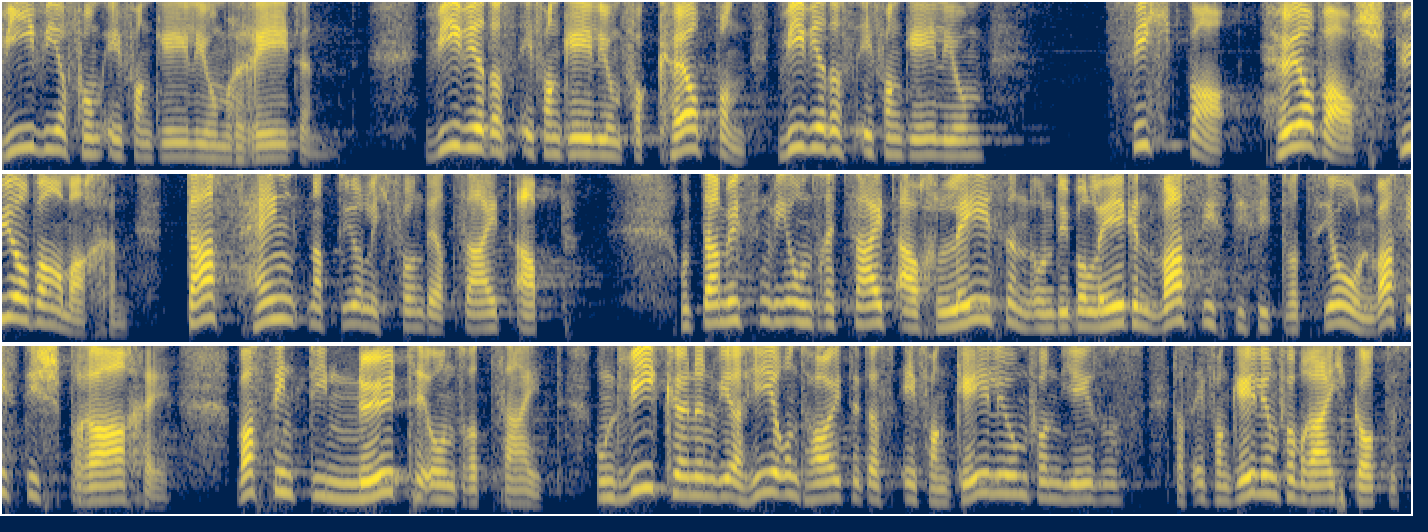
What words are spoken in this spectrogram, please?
wie wir vom Evangelium reden, wie wir das Evangelium verkörpern, wie wir das Evangelium sichtbar, hörbar, spürbar machen, das hängt natürlich von der Zeit ab. Und da müssen wir unsere Zeit auch lesen und überlegen, was ist die Situation, was ist die Sprache, was sind die Nöte unserer Zeit und wie können wir hier und heute das Evangelium von Jesus, das Evangelium vom Reich Gottes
